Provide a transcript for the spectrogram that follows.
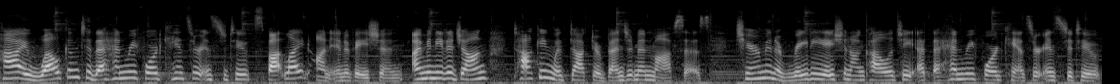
Hi, welcome to the Henry Ford Cancer Institute Spotlight on Innovation. I'm Anita Jung, talking with Dr. Benjamin Movsas, Chairman of Radiation Oncology at the Henry Ford Cancer Institute.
